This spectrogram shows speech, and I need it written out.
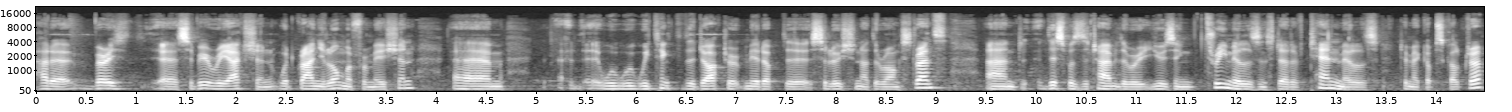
had a very uh, severe reaction with granuloma formation. Um, uh, we, we, think the doctor made up the solution at the wrong strength, and this was the time they were using 3 mils instead of 10 mils to make up Sculptra.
